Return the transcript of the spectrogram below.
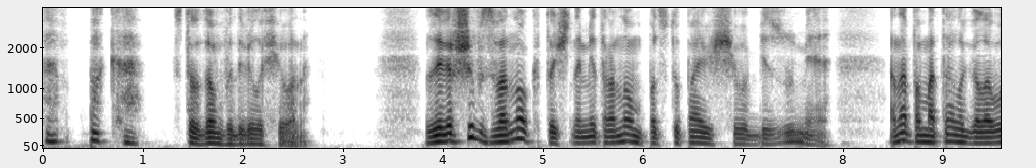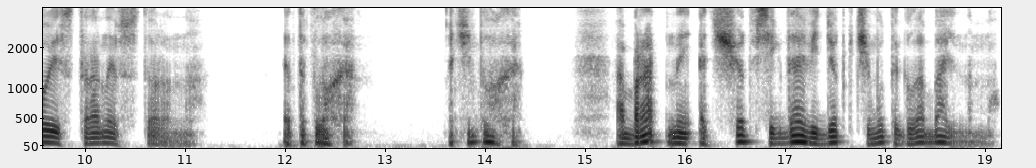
— Пока, — с трудом выдавила Фиона. Завершив звонок, точно метроном подступающего безумия, она помотала головой из стороны в сторону. — Это плохо. Очень плохо. Обратный отсчет всегда ведет к чему-то глобальному.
